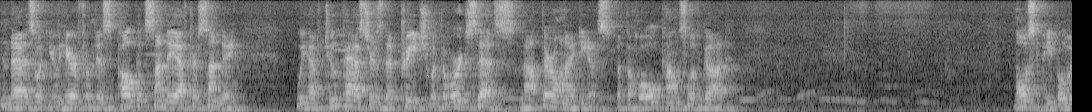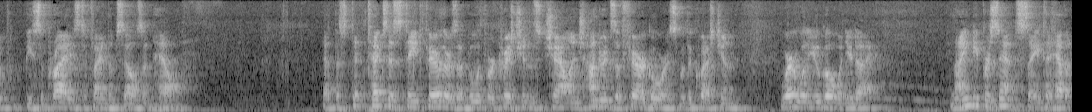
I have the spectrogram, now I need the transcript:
and that is what you hear from this pulpit Sunday after Sunday. We have two pastors that preach what the word says, not their own ideas, but the whole counsel of God. Most people would be surprised to find themselves in hell. At the St- Texas State Fair, there's a booth where Christians challenge hundreds of fairgoers with the question, Where will you go when you die? 90% say to heaven.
